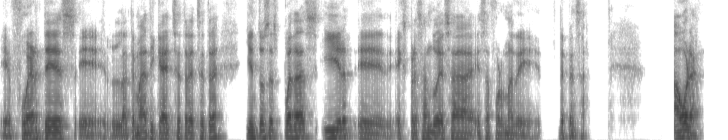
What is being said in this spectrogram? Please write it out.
eh, fuertes, eh, la temática, etcétera, etcétera, y entonces puedas ir expresando esa, esa forma de, de pensar. Ahora,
